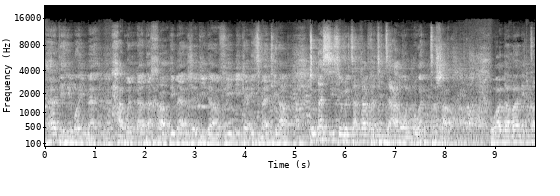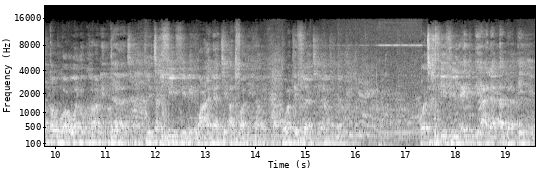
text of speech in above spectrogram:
هذه المهمة حاولنا ضخ دماء جديدة في ميكانيزماتها تؤسس لثقافة التعاون والتشارك وضمان التطوع ونكران الذات لتخفيف من معاناة أطفالنا وطفلاتنا. وتخفيف العبء على ابائهم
